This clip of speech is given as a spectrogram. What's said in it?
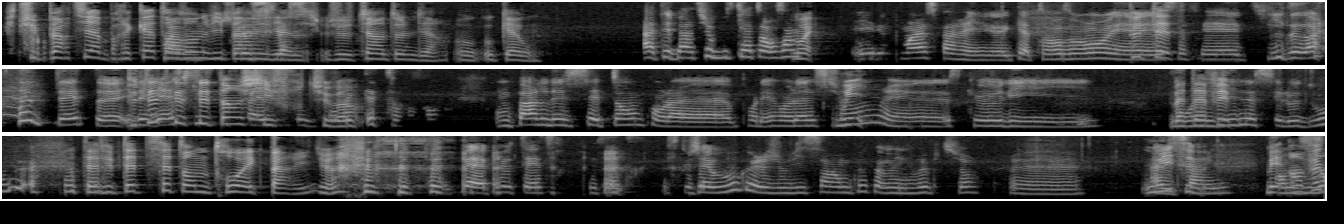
Je suis partie après 14 Pardon, ans de vie je parisienne. si- Je tiens à te le dire, au, au cas où. Ah, t'es partie au bout de 14 ans? Ouais. Et moi, c'est pareil, euh, 14 ans, et ça fait tilt dans la tête. Et Peut-être que c'est un chiffre, tu vois. 14 ans. On parle des 7 ans pour, la, pour les relations. Oui. Est-ce que les. Bah, t'as fait- c'est le double? T'as fait peut-être 7 ans de trop avec Paris, tu vois. Peut-être, peut-être. Parce que j'avoue que je vis ça un peu comme une rupture. euh, Oui, Paris. mais en, fait,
